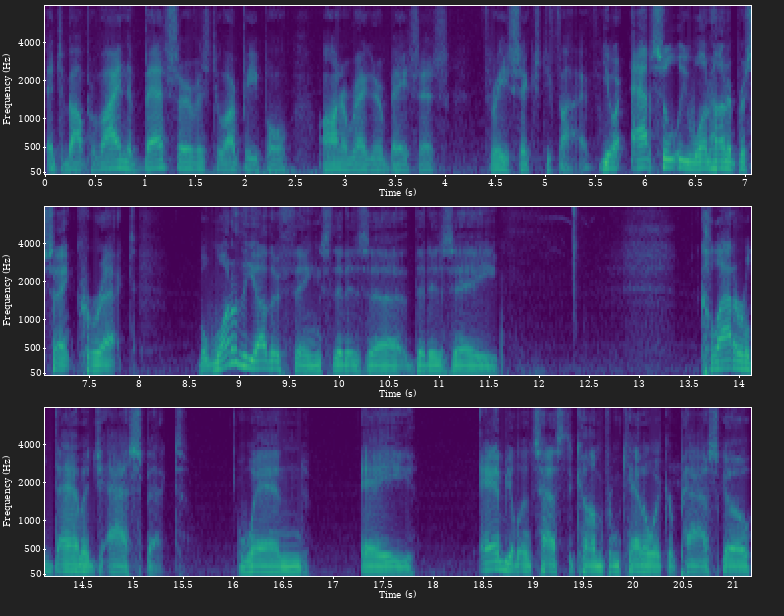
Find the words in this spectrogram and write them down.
It's about providing the best service to our people on a regular basis, 365. You are absolutely 100% correct. But one of the other things that is a, that is a collateral damage aspect when a ambulance has to come from Kennewick or Pasco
